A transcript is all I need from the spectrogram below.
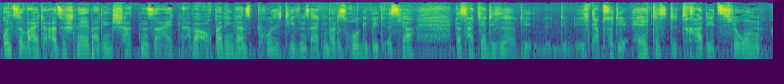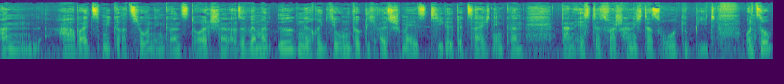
und so weiter. Also schnell bei den Schattenseiten, aber auch bei den ganz positiven Seiten, weil das Ruhrgebiet ist ja, das hat ja diese, die, die, ich glaube, so die älteste Tradition an Arbeitsmigration in ganz Deutschland. Also wenn man irgendeine Region wirklich als Schmelztiegel bezeichnen kann, dann ist das wahrscheinlich das Ruhrgebiet. Und so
